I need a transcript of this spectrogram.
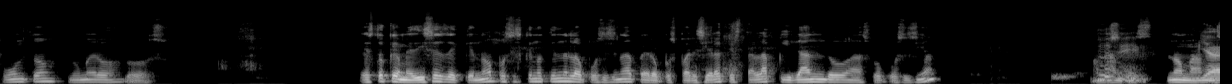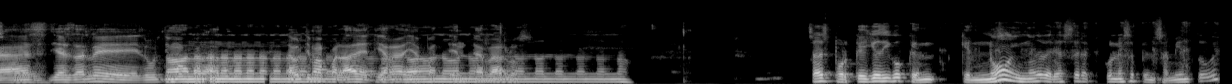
Punto número dos. Esto que me dices de que no, pues es que no tiene la oposición, pero pues pareciera que está lapidando a su oposición. No mames, no mames. Ya es, ya es darle el último no, no, no, no, no, no, no, la última palada de tierra ya para enterrarlos. No, no, no, no, no, ¿Sabes por qué yo digo que, que no y no debería ser con ese pensamiento, güey?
